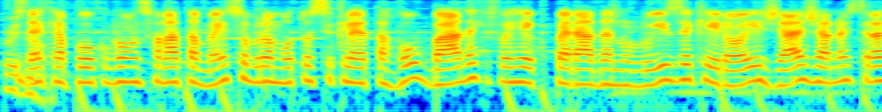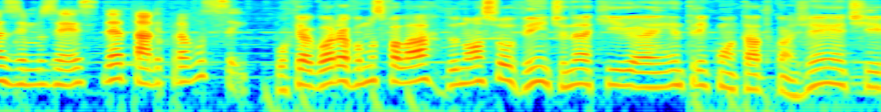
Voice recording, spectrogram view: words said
Pois Daqui a pouco vamos falar também sobre a motocicleta roubada que foi recuperada no Luiza Queiroz. Já já nós trazemos esse detalhe para você. Porque agora vamos falar do nosso ouvinte, né? Que é, entra em contato com a gente,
